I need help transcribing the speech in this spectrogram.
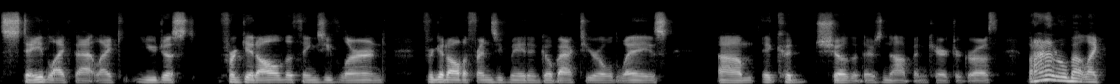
stayed like that, like you just forget all the things you've learned, forget all the friends you've made, and go back to your old ways, um, it could show that there's not been character growth. But I don't know about like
